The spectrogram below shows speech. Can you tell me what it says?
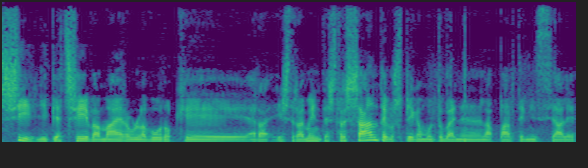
sì, gli piaceva, ma era un lavoro che era estremamente stressante, lo spiega molto bene nella parte iniziale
